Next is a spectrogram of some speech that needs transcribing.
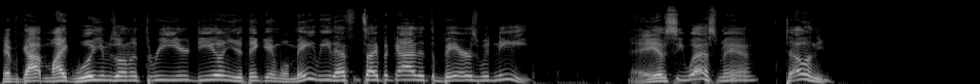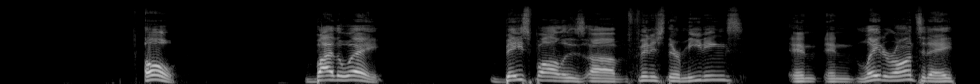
have got Mike Williams on a three year deal, and you're thinking, well, maybe that's the type of guy that the Bears would need. AFC West, man. Telling you. Oh, by the way, baseball is uh, finished their meetings, and and later on today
